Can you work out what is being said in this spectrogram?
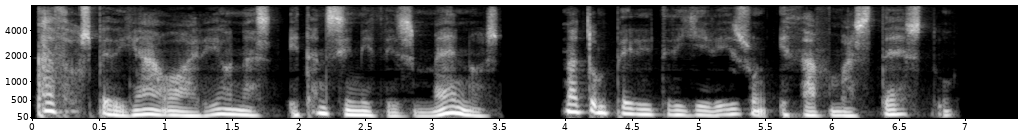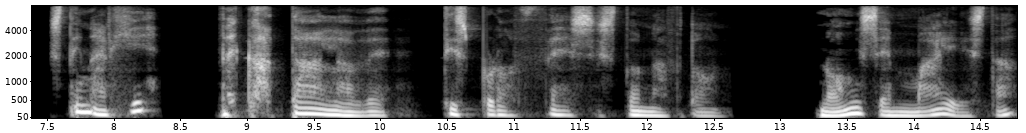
Καθώς παιδιά ο Αρίωνας ήταν συνηθισμένος να τον περιτριγυρίζουν οι θαυμαστές του, στην αρχή δεν κατάλαβε τις προθέσεις των αυτών. Νόμισε μάλιστα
